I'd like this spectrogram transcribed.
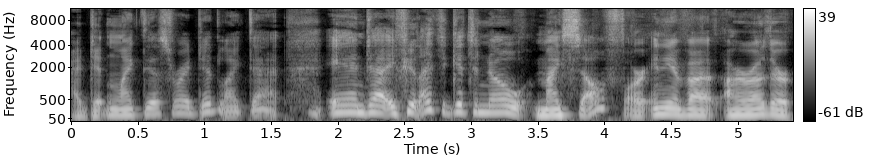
I didn't like this or I did like that. And uh, if you'd like to get to know myself or any of uh, our other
